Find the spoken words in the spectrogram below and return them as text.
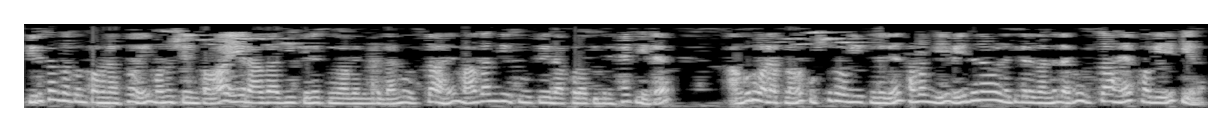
තිරසංගතුන් පමණක් නොවේ මිනිසෙන් පවා ඒ රාගාදී කෙලෙස් නිවා ගැනීමට ගන්න උත්සාහය මාගන්ධී සූත්‍රයේ දක්වලා තිබෙන හැටියට අඟුරු වලක් ළම කුෂ්ඨ රෝගී කෙනෙක් තමන්ගේ වේදනාව නැති කරගන්න දරන උත්සාහයක් වගේ කියලා.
